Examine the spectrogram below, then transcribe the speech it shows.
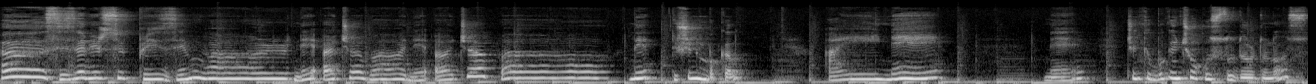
Ha, size bir sürprizim var. Ne acaba, ne acaba? Ne? Düşünün bakalım. Ay ne? Ne? Çünkü bugün çok uslu durdunuz.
